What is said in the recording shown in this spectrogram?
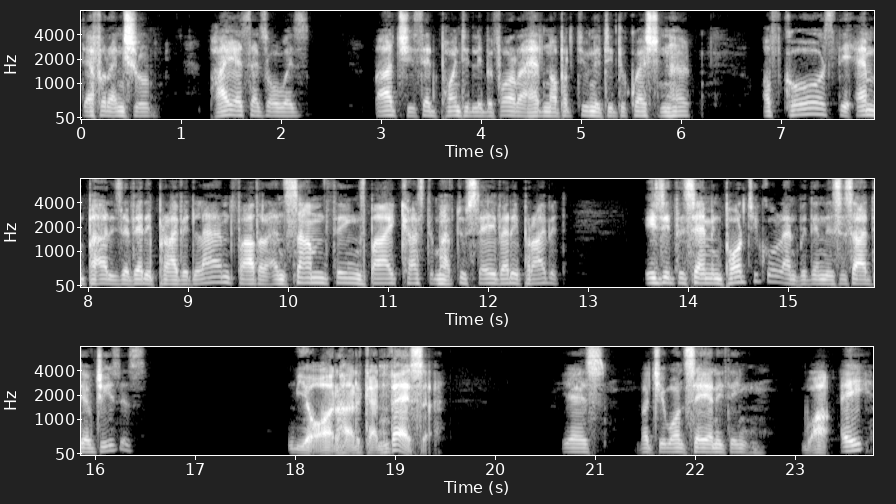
deferential, pious as always, but she said pointedly before I had an opportunity to question her, of course, the empire is a very private land, father, and some things by custom have to stay very private. Is it the same in Portugal and within the Society of Jesus? You're her confessor. Yes, but she won't say anything. Why?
